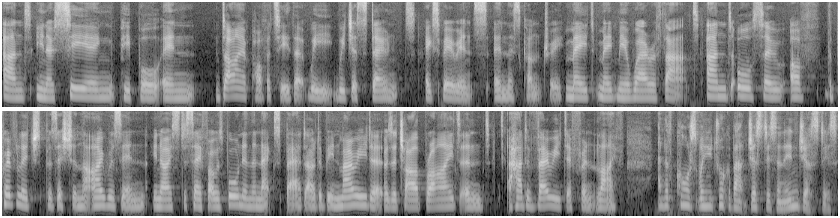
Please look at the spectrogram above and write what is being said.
and you know seeing people in dire poverty that we we just don't experience in this country made made me aware of that. And also of the privileged position that I was in. You know I used to say if I was born in the next bed I would have been married as a child bride and had a very different life and of course, when you talk about justice and injustice,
